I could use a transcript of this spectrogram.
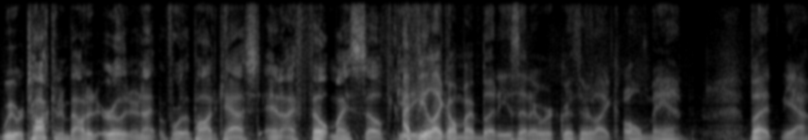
we were talking about it earlier tonight before the podcast, and I felt myself Getting... I feel like all my buddies that I work with are like, "Oh man," but yeah,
